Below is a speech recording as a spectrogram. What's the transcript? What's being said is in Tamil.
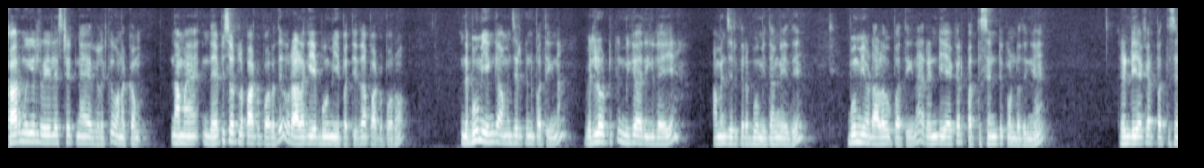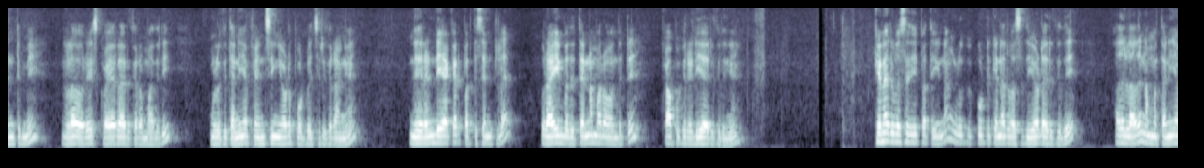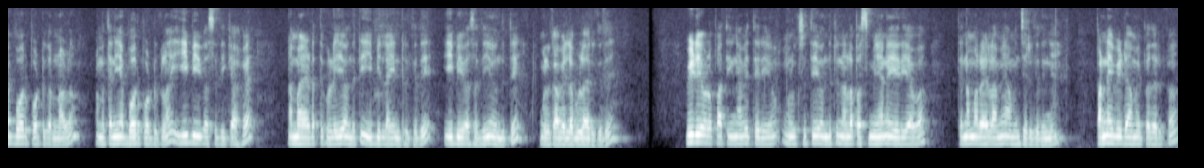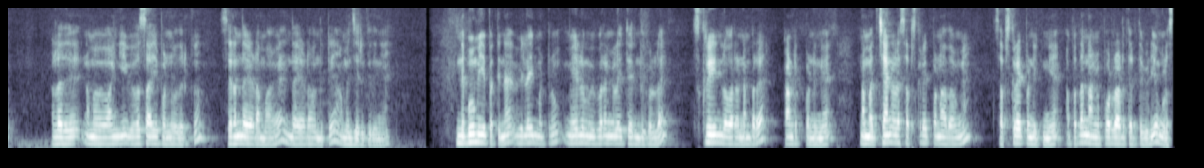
கார்முகில் ரியல் எஸ்டேட் நேயர்களுக்கு வணக்கம். நாம் இந்த எபிசோடில் பார்க்க போகிறது ஒரு அழகிய பூமியை பற்றி தான் பார்க்க போகிறோம் இந்த பூமி எங்கே அமைஞ்சிருக்குன்னு பார்த்தீங்கன்னா வெள்ளோட்டுக்கு மிக அருகிலேயே அமைஞ்சிருக்கிற பூமி தாங்க இது. பூமியோட அளவு பார்த்தீங்கன்னா ரெண்டு ஏக்கர் பத்து சென்ட்டு கொண்டதுங்க. ரெண்டு ஏக்கர் பத்து சென்ட்டுமே நல்லா ஒரே ஸ்கொயராக இருக்கிற மாதிரி உங்களுக்கு தனியாக ஃபென்சிங்கோடு போட்டு வச்சுருக்குறாங்க. இந்த ரெண்டு ஏக்கர் பத்து சென்ட்டில் ஒரு ஐம்பது தென்னை மரம் வந்துட்டு காப்புக்கு ரெடியாக இருக்குதுங்க. கிணறு வசதி பார்த்திங்கன்னா உங்களுக்கு கூட்டு கிணறு வசதியோடு இருக்குது. அது இல்லாத நம்ம தனியாக போர் போட்டுக்கிறனாலும் நம்ம தனியாக போர் போட்டுக்கலாம். இபி வசதிக்காக நம்ம இடத்துக்குள்ளேயே வந்துட்டு இபி லைன் இருக்குது. இபி வசதியும் வந்துட்டு உங்களுக்கு அவைலபிளாக இருக்குது. வீடியோவில் பார்த்தீங்கன்னாவே தெரியும். உங்களுக்கு சுற்றி வந்துட்டு நல்ல பசுமையான ஏரியாவாக தென்னை மரம் எல்லாமே அமைஞ்சிருக்குதுங்க. பண்ணை வீடு அமைப்பதற்கும் அல்லது நம்ம வாங்கி விவசாயம் பண்ணுவதற்கும் சிறந்த இடமாக இந்த இடம் வந்துட்டு அமைஞ்சிருக்குதுங்க. இந்த பூமியை பற்றின விலை மற்றும் மேலும் விவரங்களை தெரிந்து கொள்ள ஸ்க்ரீனில் வர நம்பரை காண்டாக்ட் பண்ணுங்கள் நம்ம சேனலை சப்ஸ்கிரைப் பண்ணாதவங்க சப்ஸ்கிரைப் பண்ணிக்கோங்க. அப்போ தான் நாங்கள் போடுற அடுத்தடுத்த வீடியோ உங்களை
